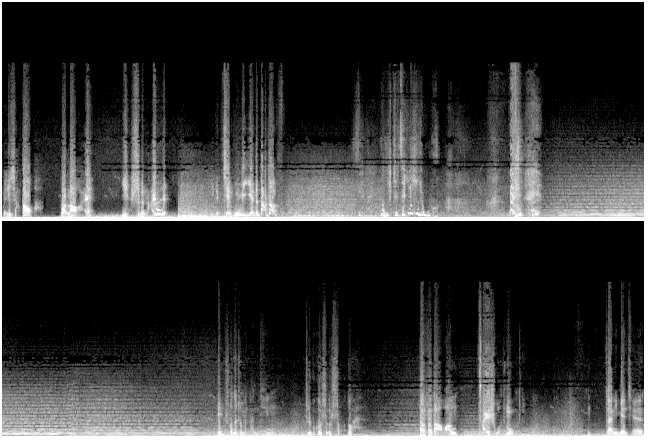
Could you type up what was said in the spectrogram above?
没想到吧，我嫪毐也是个男人，一个建功立业的大丈夫。原来你一直在利用我。别说的这么难听，只不过是个手段。当上大王才是我的目的。在你面前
